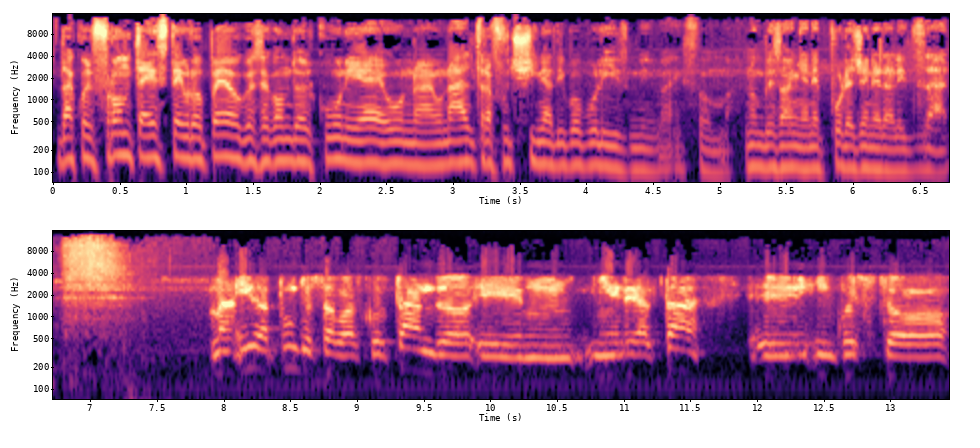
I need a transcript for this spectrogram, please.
da quel fronte est europeo che secondo alcuni è una- un'altra fucina di populismi, ma insomma non bisogna neppure generalizzare. Ma io appunto stavo ascoltando e mh, in realtà eh, in questo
